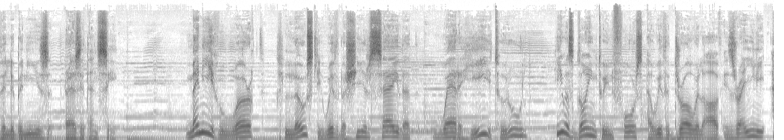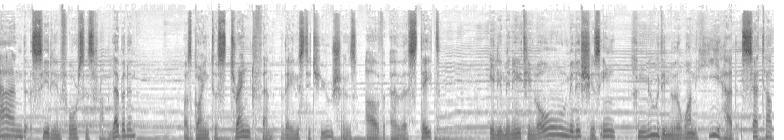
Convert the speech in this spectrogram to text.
the Lebanese presidency. Many who worked closely with Bashir say that were he to rule, he was going to enforce a withdrawal of Israeli and Syrian forces from Lebanon, was going to strengthen the institutions of uh, the state, eliminating all militias, including the one he had set up,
